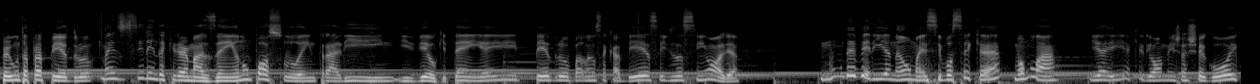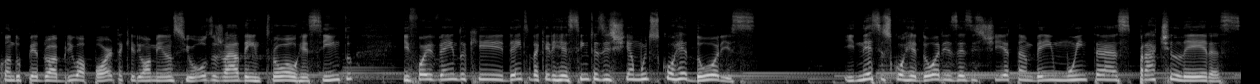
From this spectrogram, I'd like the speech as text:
pergunta para Pedro: Mas e dentro daquele armazém, eu não posso entrar ali e ver o que tem? E aí Pedro balança a cabeça e diz assim: Olha, não deveria não, mas se você quer, vamos lá. E aí aquele homem já chegou e quando Pedro abriu a porta, aquele homem ansioso já adentrou ao recinto e foi vendo que dentro daquele recinto existia muitos corredores. E nesses corredores existia também muitas prateleiras.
